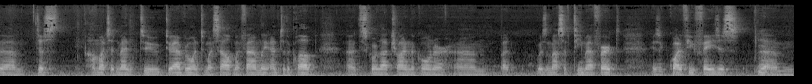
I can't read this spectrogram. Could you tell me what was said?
um, just how much it meant to to everyone, to myself, my family, and to the club uh, to score that try in the corner. Um, but it was a massive team effort. There's quite a few phases. Yeah. Um,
